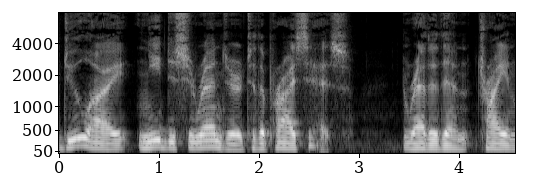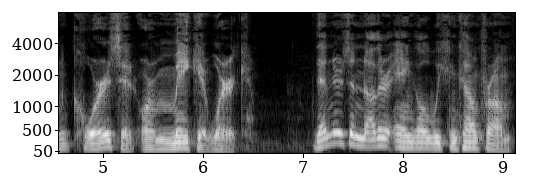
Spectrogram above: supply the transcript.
Do I need to surrender to the process rather than try and coerce it or make it work? Then there's another angle we can come from.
